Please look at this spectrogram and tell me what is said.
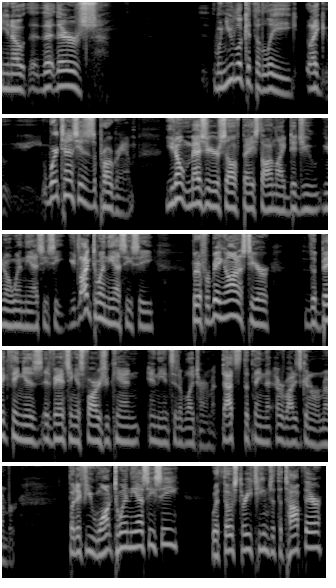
you know th- there's when you look at the league, like where Tennessee is as a program, you don't measure yourself based on like did you you know win the SEC. You'd like to win the SEC but if we're being honest here, the big thing is advancing as far as you can in the NCAA tournament. That's the thing that everybody's going to remember. But if you want to win the SEC with those three teams at the top there,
